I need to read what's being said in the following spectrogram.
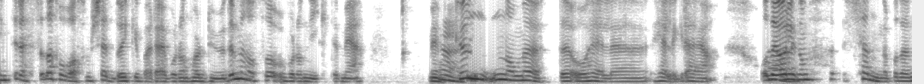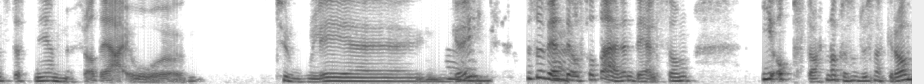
interesse da, for hva som skjedde, og ikke bare hvordan har du det, men også hvordan gikk det med, med mm. kunden og møtet og hele, hele, greia. Og det å mm. liksom kjenne på den støtten hjemmefra, det er jo utrolig eh, gøy. Mm. Men så vet jeg også at det er en del som i oppstarten, akkurat som du snakker om,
